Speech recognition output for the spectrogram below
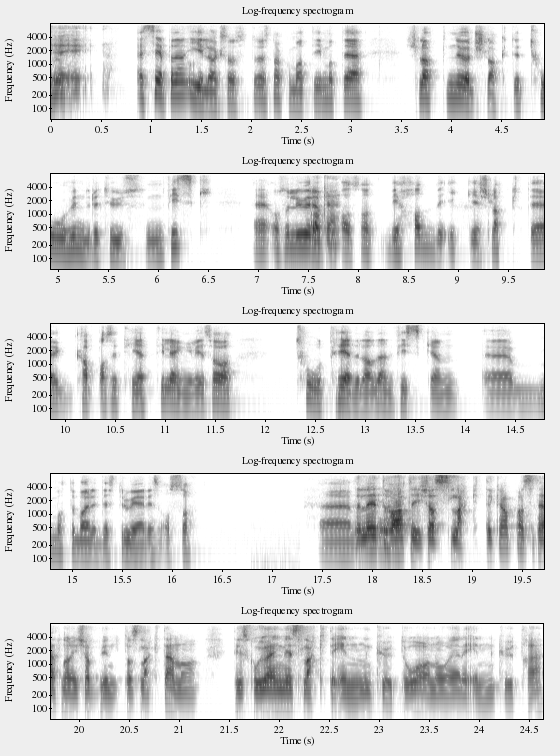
jeg, jeg, ser på den Ilaks og det er snakk om at de måtte slak, nødslakte 200 000 fisk. Eh, og så lurer jeg på altså, at de hadde ikke slaktekapasitet tilgjengelig, så to tredjedeler av den fisken eh, måtte bare destrueres også. Eh, Det er litt rart rart de ikke har slaktekapasitet når de ikke har begynt å slakte ennå. De skulle jo egentlig slakte innen Q2, og nå er det innen Q3.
